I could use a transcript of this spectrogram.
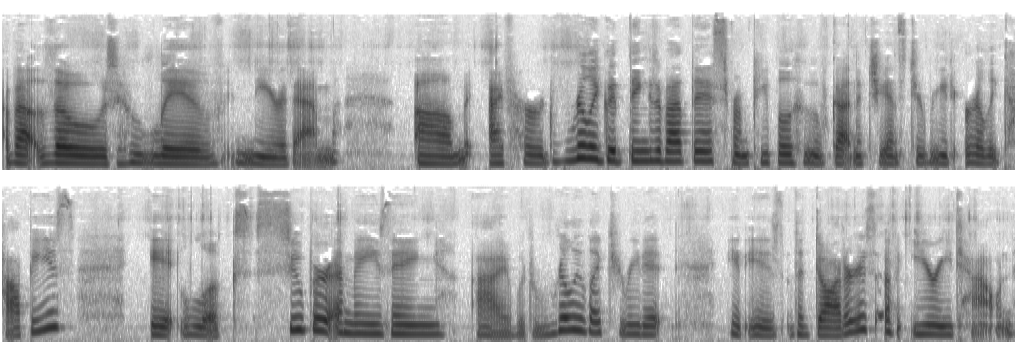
about those who live near them. Um, I've heard really good things about this from people who've gotten a chance to read early copies. It looks super amazing. I would really like to read it. It is The Daughters of Erietown,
